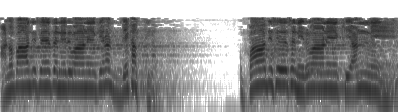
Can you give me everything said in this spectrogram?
අනුපාදිශේෂ නිර්වාණය කියලා දෙකක් තියෙනවා. උපාදිශේෂ නිර්වාණය කියන්නේ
